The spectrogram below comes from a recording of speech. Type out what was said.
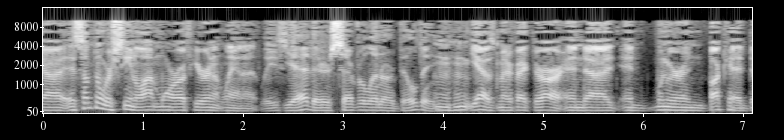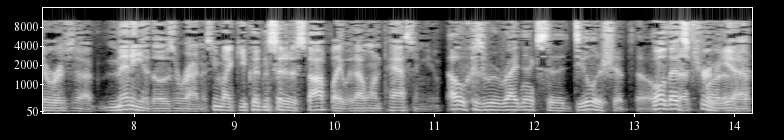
a uh, it's something we're seeing a lot more of here in Atlanta, at least. Yeah, there's several in our building. hmm Yeah, as a matter of fact, there are. And uh, and when we were in Buckhead, there was uh, many of those around. It seemed like you couldn't sit at a stoplight without one passing you. Oh, because we were right next to the dealership, though. Well, that's, part true. Yeah.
